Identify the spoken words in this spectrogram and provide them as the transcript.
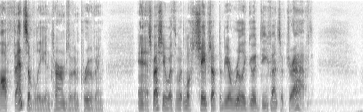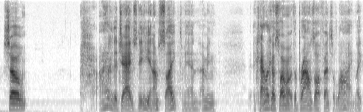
offensively in terms of improving, and especially with what looks shapes up to be a really good defensive draft. So I at the Jags D, and I'm psyched, man. I mean, kind of like I was talking about with the Browns' offensive line. Like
